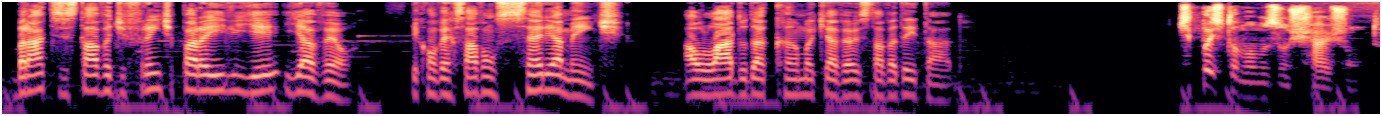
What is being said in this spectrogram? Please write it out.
Bratz estava de frente para Ilie e Avel, que conversavam seriamente, ao lado da cama que Avel estava deitado. Depois tomamos um chá junto.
